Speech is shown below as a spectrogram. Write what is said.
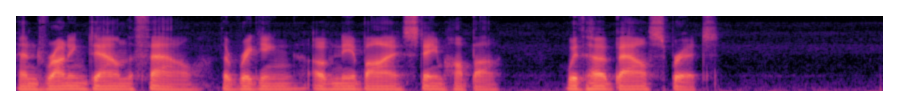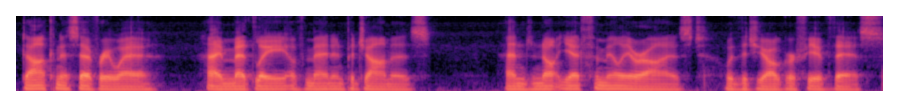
and running down the foul the rigging of nearby steam hopper with her bow sprit. Darkness everywhere, a medley of men in pajamas, and not yet familiarized with the geography of this,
